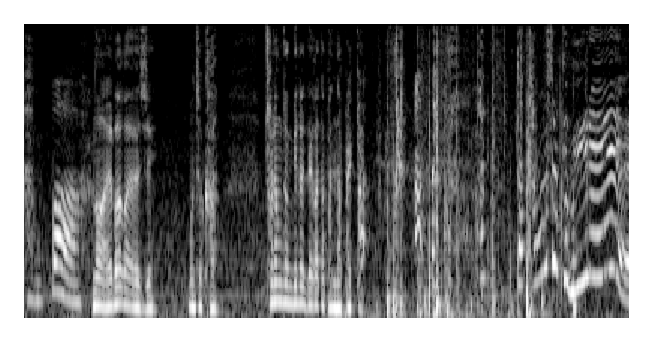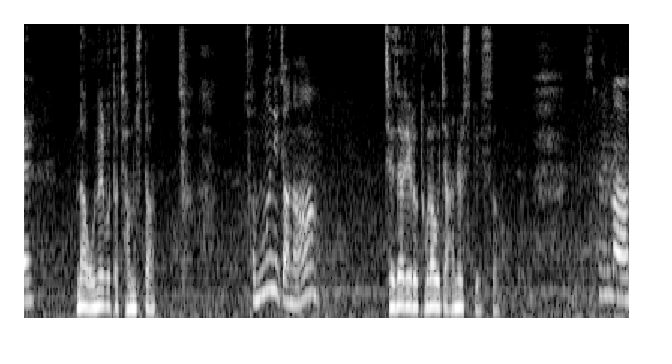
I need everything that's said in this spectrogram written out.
아, 오빠. 너 알바 가야지. 먼저 가. 촬영 장비는 내가 다 반납할게. 아, 나 당황스럽게 나 오늘부터 잠수다. 전문이잖아. 제자리로 돌아오지 않을 수도 있어. 설마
